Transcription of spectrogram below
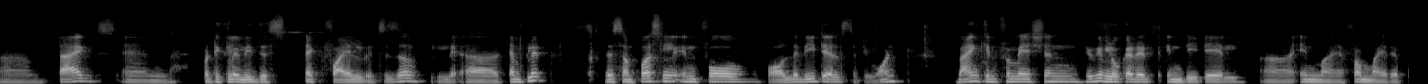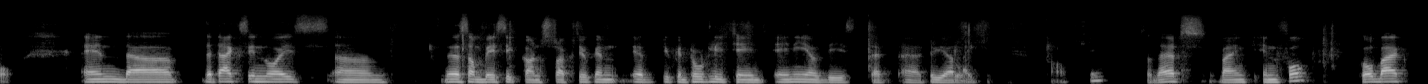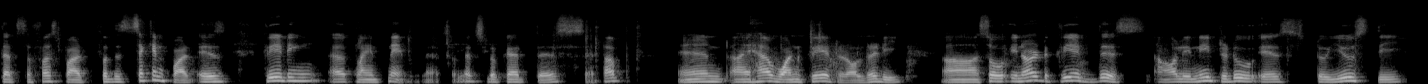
um, tags and particularly this tech file which is a uh, template. There's some personal info for all the details that you want bank information you can look at it in detail uh, in my from my repo. And uh, the tax invoice um, there are some basic constructs. You can you can totally change any of these that uh, to your liking. Okay so that's bank info. Go back that's the first part. For the second part is creating a client name. So let's look at this setup. And i have one created already uh, so in order to create this, all you need to do is to use the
